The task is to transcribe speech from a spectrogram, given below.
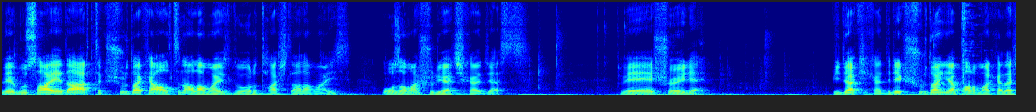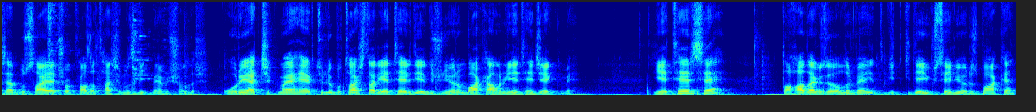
Ve bu sayede artık şuradaki altını alamayız. Doğru taşla alamayız. O zaman şuraya çıkacağız. Ve şöyle. Bir dakika direkt şuradan yapalım arkadaşlar. Bu sayede çok fazla taşımız gitmemiş olur. Oraya çıkmaya her türlü bu taşlar yeter diye düşünüyorum. Bakalım yetecek mi? Yeterse daha da güzel olur ve gitgide yükseliyoruz bakın.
